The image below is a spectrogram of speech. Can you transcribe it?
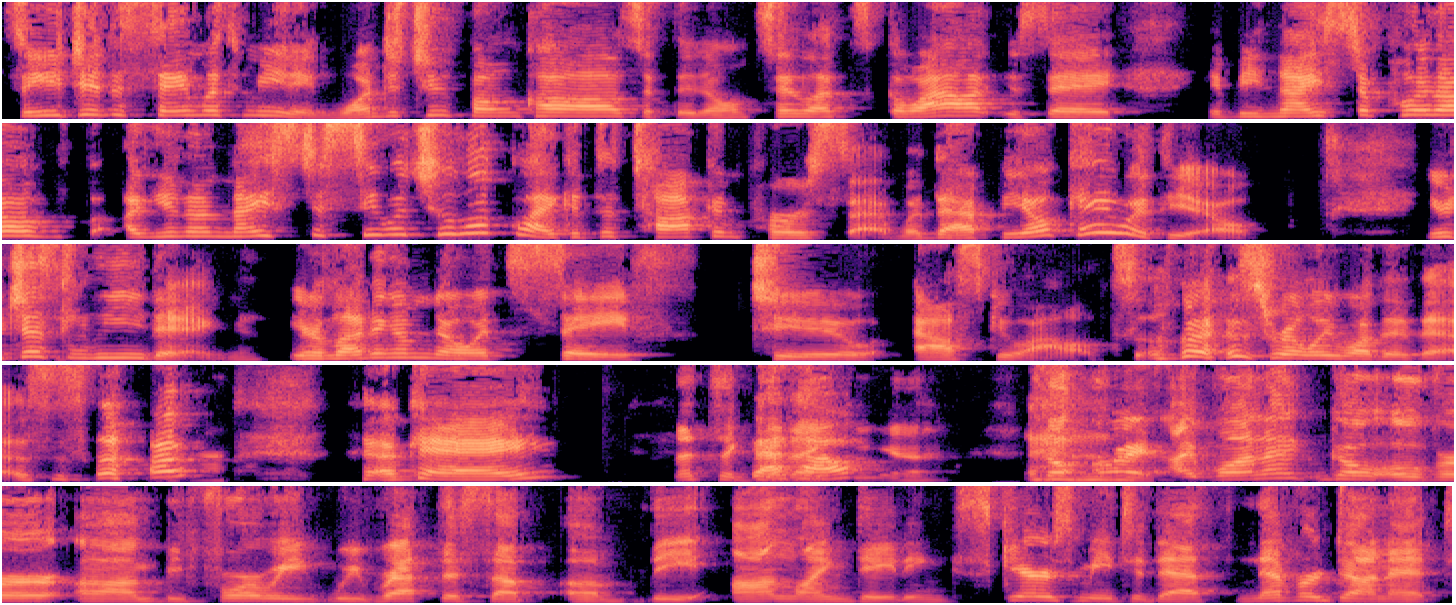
so you do the same with meeting, one to two phone calls. If they don't say, let's go out, you say, it'd be nice to put a, uh, you know, nice to see what you look like and to talk in person. Would that be okay with you? You're just leading. You're letting them know it's safe to ask you out. is really what it is. okay. That's a good that idea. So, all right, I want to go over um, before we we wrap this up of the online dating. Scares me to death. Never done it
